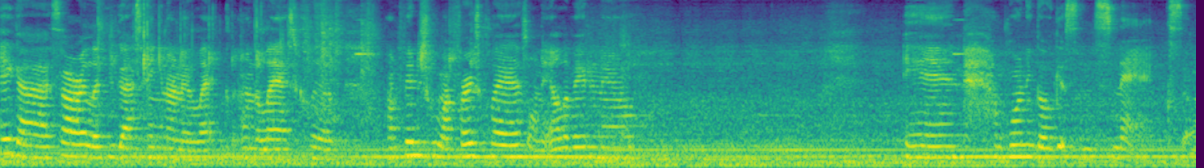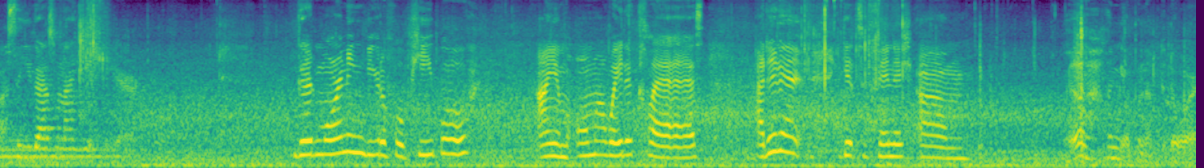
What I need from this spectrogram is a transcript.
Hey guys, sorry I left you guys hanging on the, on the last clip. I'm finished with my first class on the elevator now. And I'm going to go get some snacks. So I'll see you guys when I get there. Good morning, beautiful people. I am on my way to class. I didn't get to finish, um, ugh, let me open up the door.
